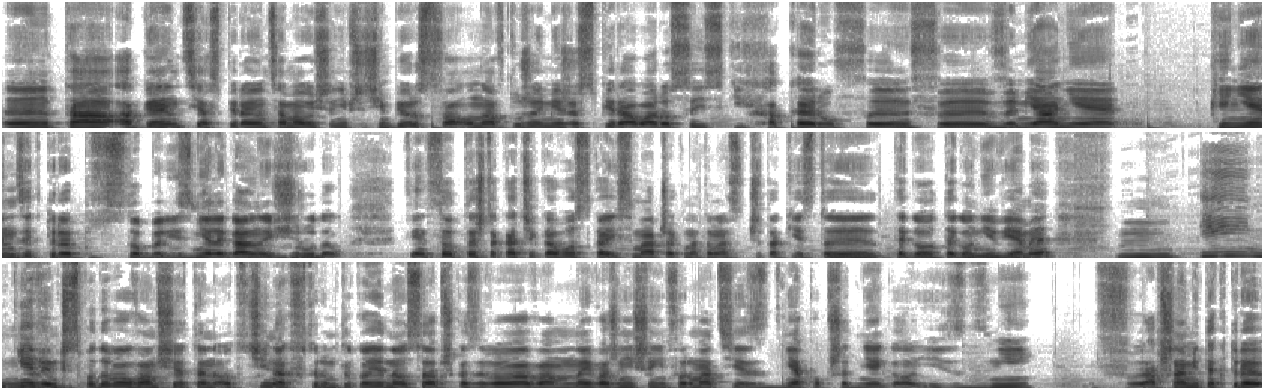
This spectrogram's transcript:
e, ta agencja wspierająca małe i średnie przedsiębiorstwa, ona w dużej mierze wspierała rosyjskich hakerów e, w wymianie pieniędzy, które zdobyli z nielegalnych źródeł. Więc to też taka ciekawostka i smaczek, natomiast czy tak jest, tego, tego nie wiemy. Mm, I nie wiem, czy spodobał Wam się ten odcinek, w którym tylko jedna osoba przekazywała Wam najważniejsze informacje z dnia poprzedniego i z dni a przynajmniej te, które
